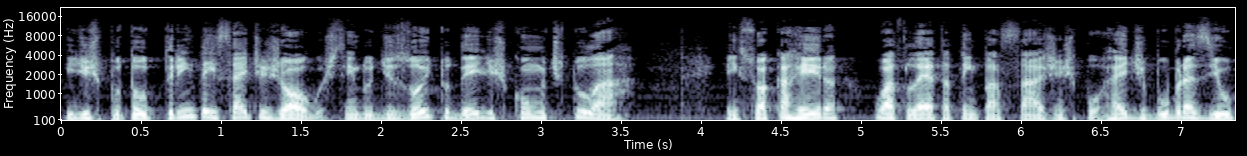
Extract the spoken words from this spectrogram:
e disputou 37 jogos, sendo 18 deles como titular. Em sua carreira, o atleta tem passagens por Red Bull Brasil,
